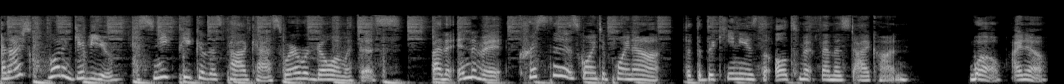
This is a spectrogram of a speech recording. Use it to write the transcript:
And I just want to give you a sneak peek of this podcast, where we're going with this. By the end of it, Kristen is going to point out that the bikini is the ultimate feminist icon. Whoa, I know.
